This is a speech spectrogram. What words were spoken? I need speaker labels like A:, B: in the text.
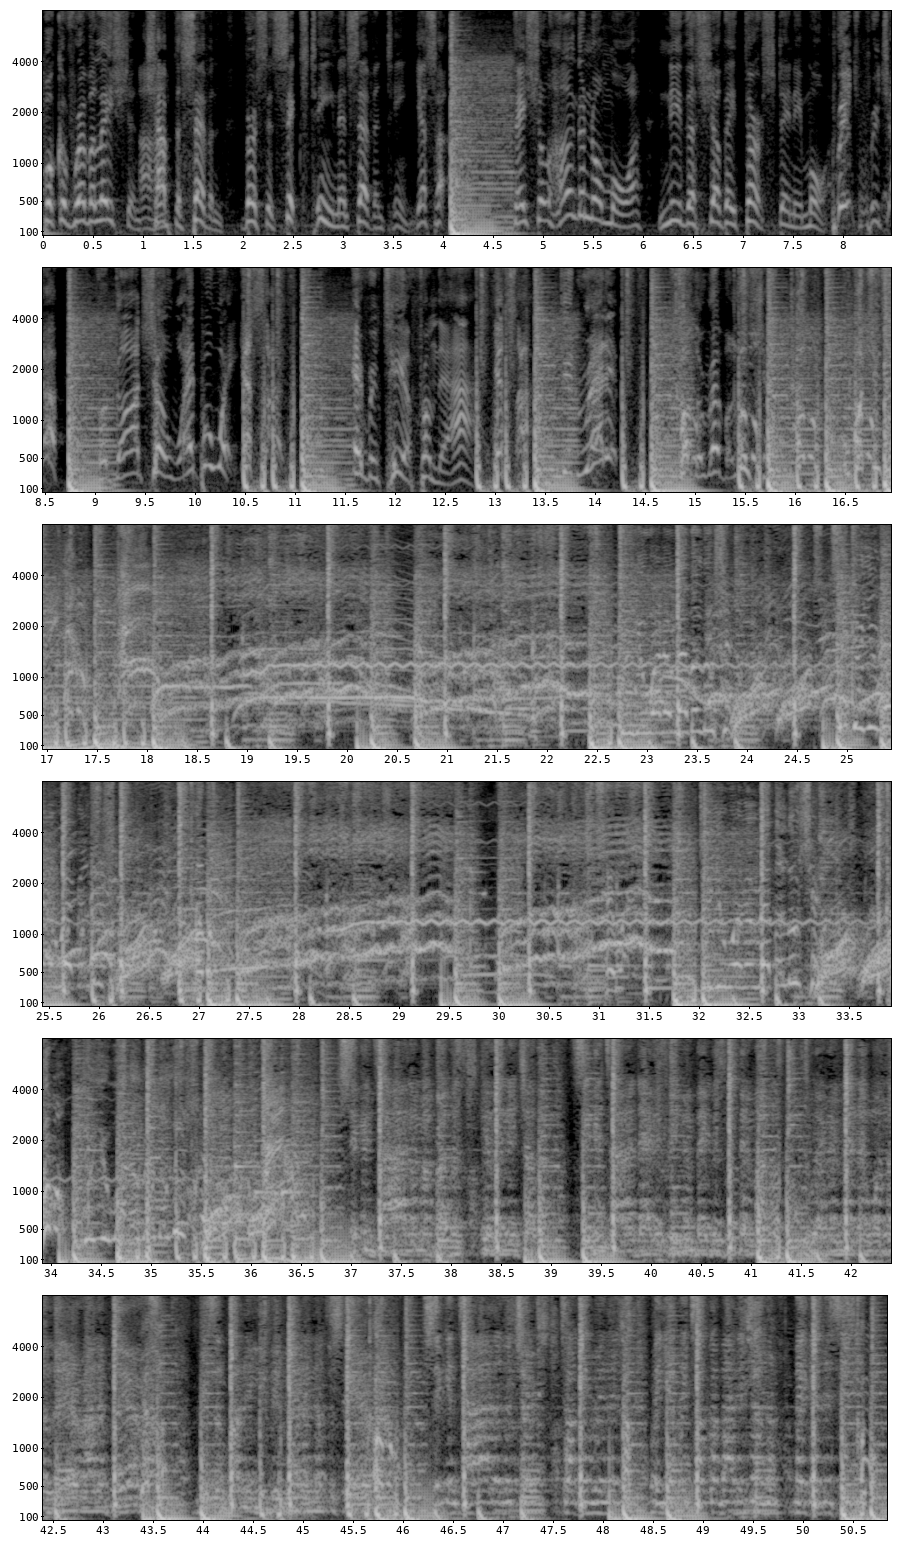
A: Book of Revelation, Uh-huh. chapter 7, verses 16 and 17. Yes, sir. They shall hunger no more, neither shall they thirst anymore. Preach, preacher. For God shall wipe away Yes, sir. every tear from their eye. Yes, sir.
B: tired of the church talking religion, but yet we talk about each other, make a
A: decision.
